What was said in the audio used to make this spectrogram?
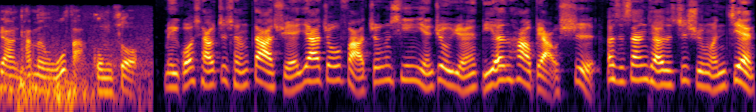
让他们无法工作。美国乔治城大学亚洲法中心研究员黎恩浩表示，二十三条的咨询文件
